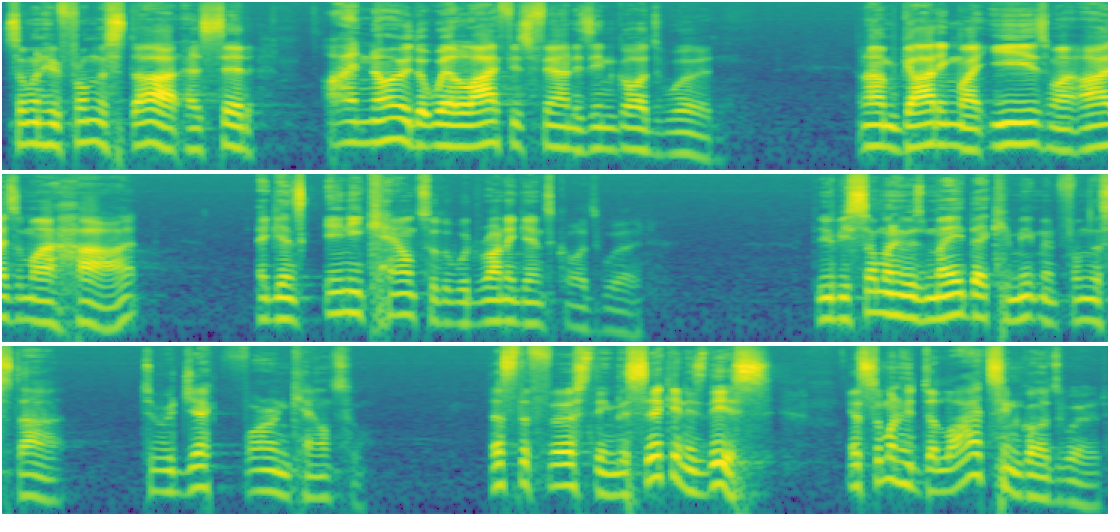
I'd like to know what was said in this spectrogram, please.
Someone who from the start has said, I know that where life is found is in God's word. And I'm guarding my ears, my eyes, and my heart against any counsel that would run against God's word. There would be someone who has made that commitment from the start to reject foreign counsel. That's the first thing. The second is this It's someone who delights in God's word.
